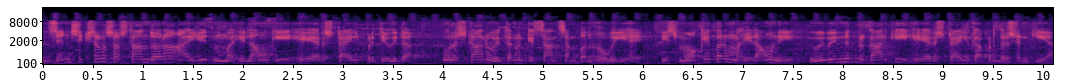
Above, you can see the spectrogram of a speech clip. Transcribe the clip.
जन शिक्षण संस्थान द्वारा आयोजित महिलाओं की हेयर स्टाइल प्रतियोगिता पुरस्कार वितरण के साथ संपन्न हो गई है। इस मौके पर महिलाओं ने विभिन्न प्रकार की हेयर स्टाइल का प्रदर्शन किया।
